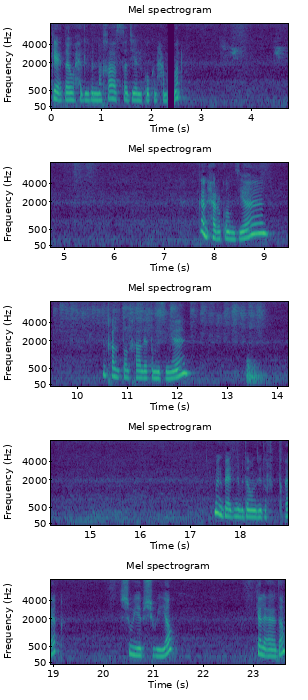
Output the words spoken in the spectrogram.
كيعطي واحد البنة خاصة ديال الكوك محمر. كنحركو مزيان نخلطو الخليط مزيان. من بعد نبداو نزيدو في الدقيق شوية بشوية. كالعادة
